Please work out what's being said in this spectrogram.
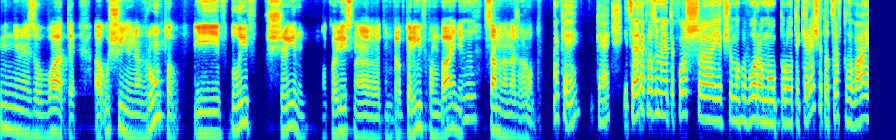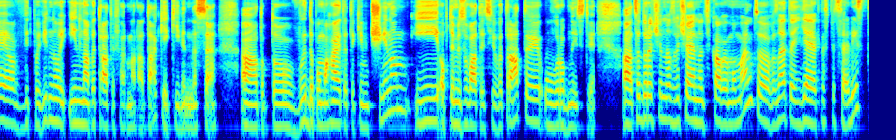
мінімізувати ущільнення ґрунту і вплив шин, колісно там, тракторів, комбайнів Мгм. саме на наш ґрунт. Окей, окей. І це я так розумію, також, е, якщо ми говоримо про такі речі, то це впливає відповідно і на витрати фермера, так, які він несе. А, тобто ви допомагаєте таким чином і оптимізувати ці витрати у виробництві. А це, до речі, надзвичайно цікавий момент. Е, Ви знаєте, я як не спеціаліст,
